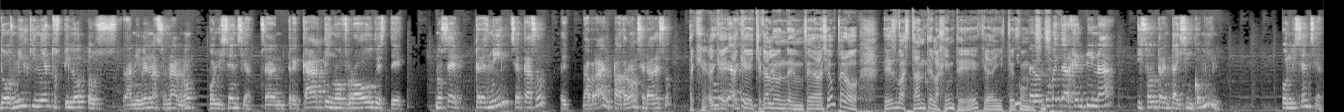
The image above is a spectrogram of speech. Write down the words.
2.500 pilotos a nivel nacional, ¿no? Con licencia. O sea, entre karting, off-road, este, no sé, 3.000 si acaso. Eh, ¿Habrá? ¿El padrón será de eso? Hay que, hay que, checarlo en, federación, pero es bastante la gente ¿eh? que hay que sí, Pero tú vete a Argentina y son 35 mil con licencia.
